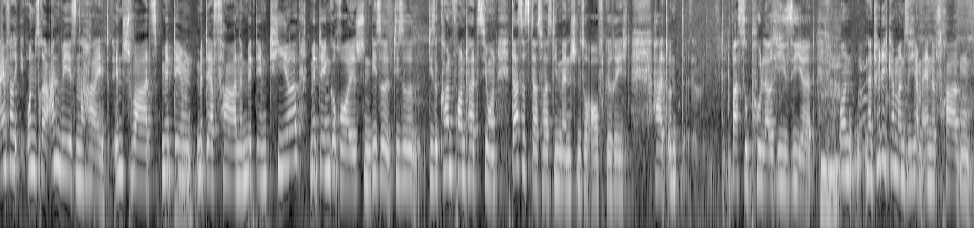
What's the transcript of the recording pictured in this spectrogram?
einfach unsere Anwesenheit in Schwarz mit dem, mhm. mit der Fahne, mit dem Tier, mit den Geräuschen, diese, diese, diese Konfrontation, das ist das, was die Menschen so aufgeregt hat und was so polarisiert. Mhm. Und natürlich kann man sich am Ende fragen,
